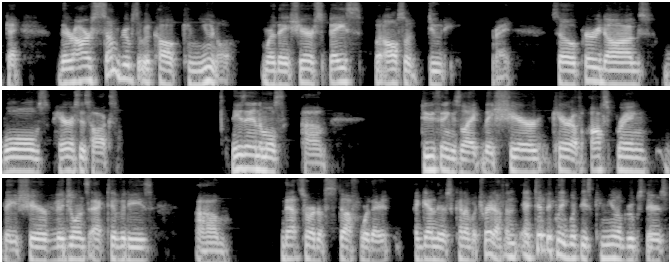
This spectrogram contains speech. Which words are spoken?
Okay. There are some groups that we call communal, where they share space but also duty, right? So prairie dogs, wolves, Harris's hawks, these animals um, do things like they share care of offspring, they share vigilance activities, um, that sort of stuff where they, again, there's kind of a trade-off. And, and typically with these communal groups, there's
